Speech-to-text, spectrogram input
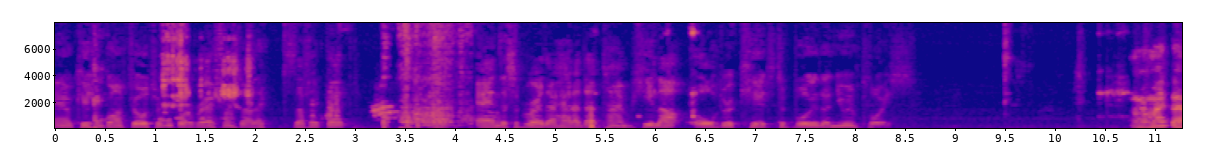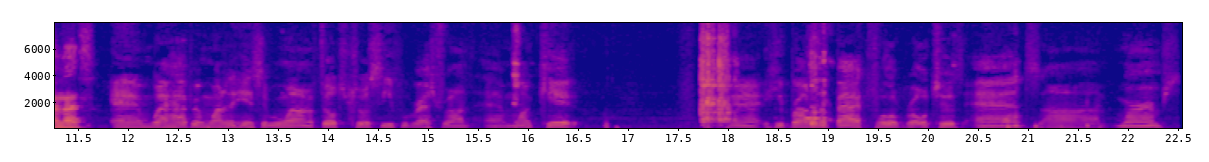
And in case we go on field trip, we go to restaurants, stuff like, stuff like that. And the supervisor I had at that time, he allowed older kids to bully the new employees. Oh my goodness. And what happened, one of the incident, we went on a field trip to a seafood restaurant, and one kid, uh, he brought in a bag full of roaches, ants, um, worms,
